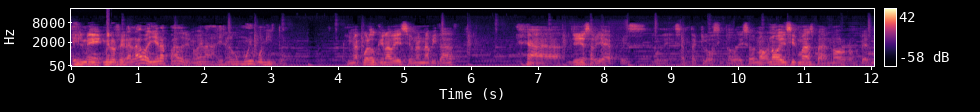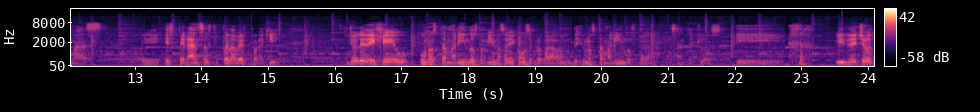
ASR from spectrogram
él me, los regalaba y era padre, ¿no? Era, era algo muy bonito. Y me acuerdo que una vez en una Navidad, yo ya sabía pues lo de Santa Claus y todo eso. No, no voy a decir más para no romper más eh, esperanzas que pueda haber por aquí. Yo le dejé unos tamarindos, porque yo no sabía cómo se preparaban, dejé unos tamarindos para Santa Claus. Y Y de hecho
